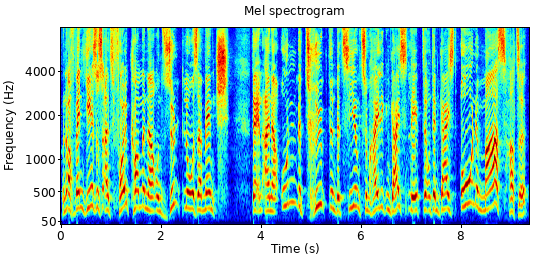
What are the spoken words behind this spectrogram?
Und auch wenn Jesus als vollkommener und sündloser Mensch, der in einer unbetrübten Beziehung zum Heiligen Geist lebte und den Geist ohne Maß hatte,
